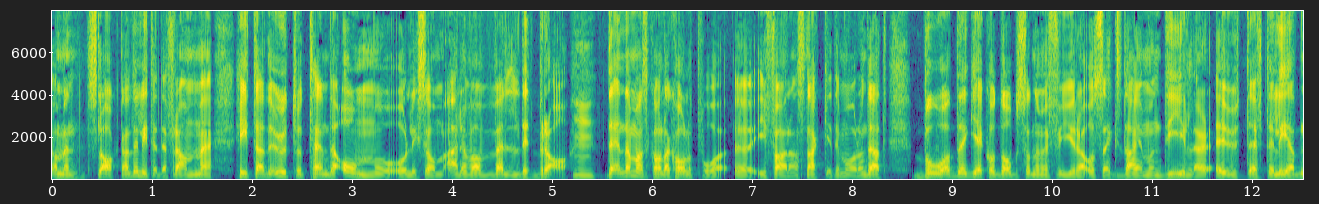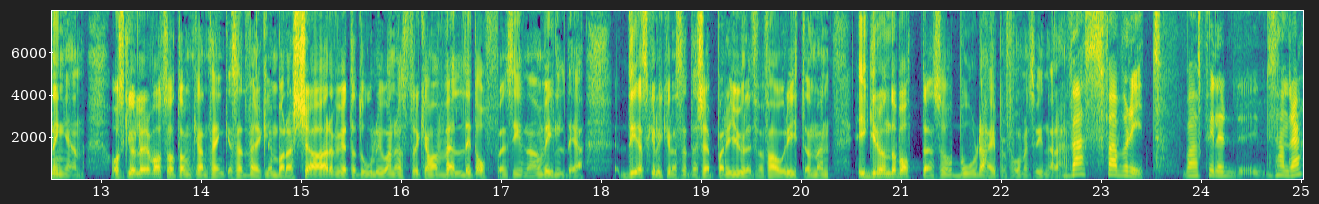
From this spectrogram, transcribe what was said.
ja, men, slaknade lite där framme, hittade ut och tände om och, och liksom, det var väldigt bra. Det enda man ska hålla koll på eh, i förhandsnacket imorgon det är att både GK Dobson nummer 4 och 6 Diamond Dealer är ute efter ledningen. Och skulle det vara så att de kan tänka sig att verkligen bara köra, vi vet att Ole-Johan Öster kan vara väldigt offensiv när han vill det. Det skulle kunna sätta käppar i hjulet för favoriten, men i grund och botten så borde High Performance vinna det här. Vass favorit. Vad fyller Sandra?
